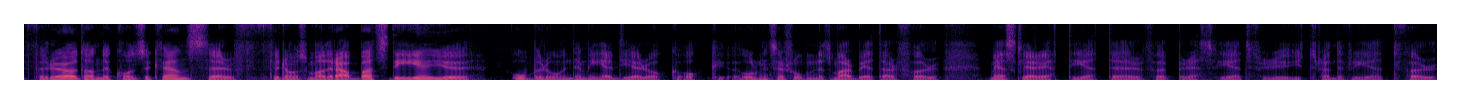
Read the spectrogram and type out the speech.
förödande konsekvenser för de som har drabbats. Det är ju oberoende medier och, och organisationer som arbetar för mänskliga rättigheter, för pressfrihet, för yttrandefrihet, för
